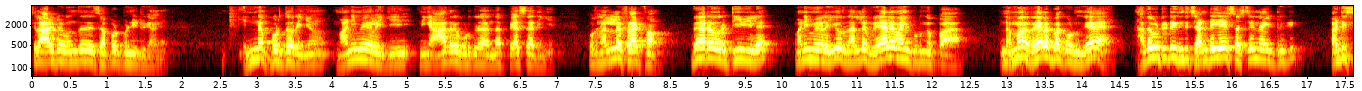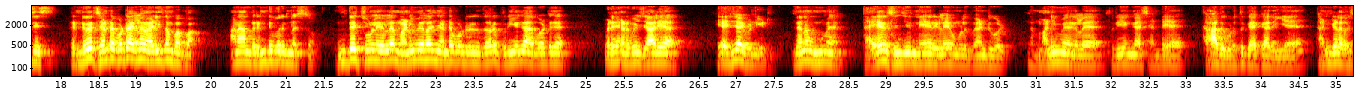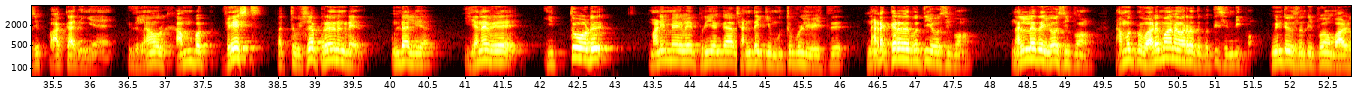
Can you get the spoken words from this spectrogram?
சில ஆட்கள் வந்து சப்போர்ட் பண்ணிகிட்ருக்காங்க என்னை பொறுத்த வரைக்கும் மணிமேகலைக்கு நீங்கள் ஆதரவு கொடுக்குறதா இருந்தால் பேசாதீங்க. ஒரு நல்ல பிளாட்ஃபார்ம் வேறு ஒரு டிவியில் மணிமேகலைக்கு ஒரு நல்ல வேலை வாங்கி கொடுங்கப்பா. அந்த அம்மா வேலை பார்க்க விடுங்க. அதை விட்டுட்டு இந்த சண்டையே சஸ்டெயின் ஆகிட்டு இருக்கு. அடிசிஸ் ரெண்டு பேர் சண்டை போட்டால் எல்லாம் வேலைக்கு தான் பார்ப்பான். ஆனால் அந்த ரெண்டு பேருக்கு நஷ்டம். இந்த சூழ்நிலையில் மணிமேலாம் சண்டை போட்டுருக்கு தவிர பிரியங்கா அது பாட்டுக்கு வெளிநாடு போய் ஜாலியாக என்ஜாய் பண்ணிக்கிட்டு இதெல்லாம் உண்மை? தயவு செஞ்சு நேர்களே உங்களுக்கு வேண்டுகோள். இந்த மணிமேகலை பிரியங்கா சண்டையை காது கொடுத்து கேட்காதீங்க. கண்களை வச்சு பார்க்காதீங்க. இதெல்லாம் ஒரு ஹம்பக் வேஸ்ட் பத்து விஷயம் பிரயோஜனம் கிடையாது. உண்டா இல்லையா? எனவே இத்தோடு மணிமேகலை பிரியங்கா சண்டைக்கு முற்றுப்புள்ளி வைத்து நடக்கிறத பற்றி யோசிப்போம். நல்லதை யோசிப்போம். நமக்கு வருமானம் வர்றதை பற்றி சிந்திப்போம். மீண்டும் சந்திப்போம். வாழ்க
